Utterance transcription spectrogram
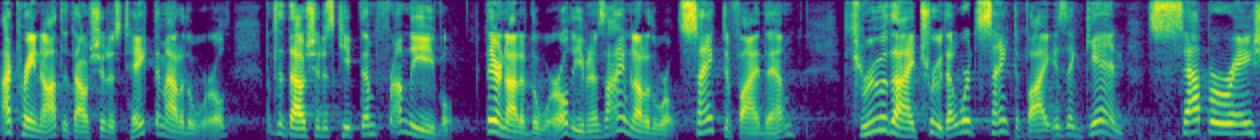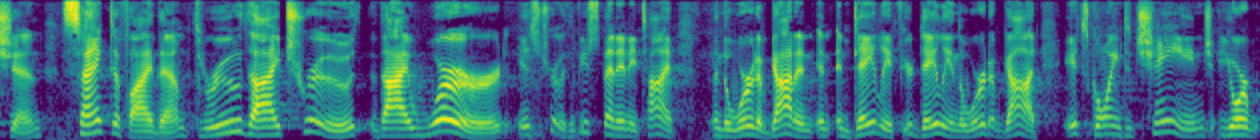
I pray not that thou shouldest take them out of the world, but that thou shouldest keep them from the evil. They are not of the world, even as I am not of the world. Sanctify them through thy truth. That word sanctify is again separation. Sanctify them through thy truth. Thy word is truth. If you spend any time in the Word of God and, and, and, daily, if you're daily in the Word of God, it's going to change your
